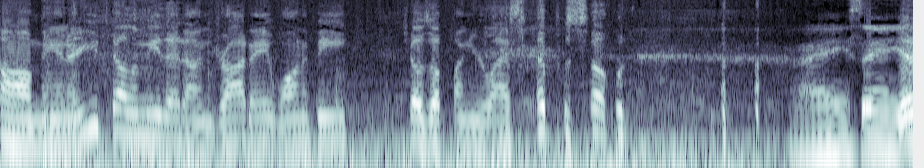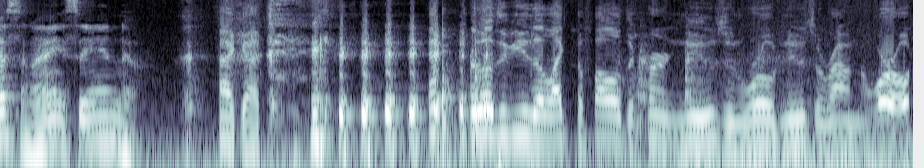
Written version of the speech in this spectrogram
Oh man, are you telling me that Andrade wannabe shows up on your last episode? I ain't saying yes and I ain't saying no. I got you. For those of you that like to follow the current news and world news around the world,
